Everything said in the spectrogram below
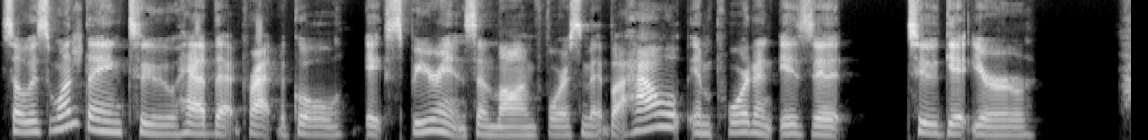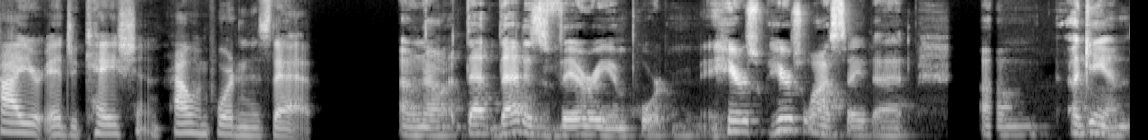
So it's one thing to have that practical experience in law enforcement, but how important is it to get your higher education. How important is that? Oh no, that that is very important. Here's here's why I say that. Um, again,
